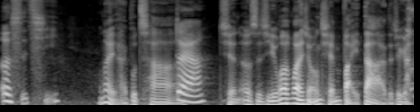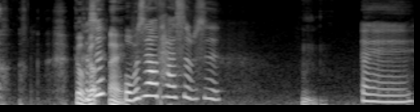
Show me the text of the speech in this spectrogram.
二十七。那也还不差啊。对，啊，前二十七，我本来想用前百大的这个。可是我不知道他是不是，嗯，呃，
